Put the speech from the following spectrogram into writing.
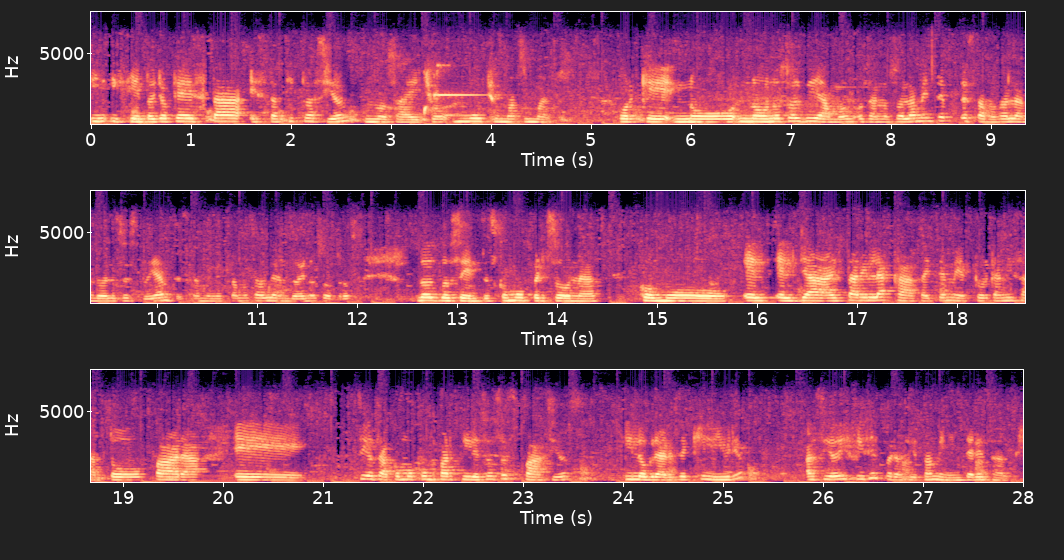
y, siento yo que esta, esta situación nos ha hecho mucho más humanos porque no, no nos olvidamos, o sea, no solamente estamos hablando de los estudiantes, también estamos hablando de nosotros los docentes como personas, como el, el ya estar en la casa y tener que organizar todo para, eh, sí, o sea, como compartir esos espacios y lograr ese equilibrio. Ha sido difícil, pero ha sido también interesante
